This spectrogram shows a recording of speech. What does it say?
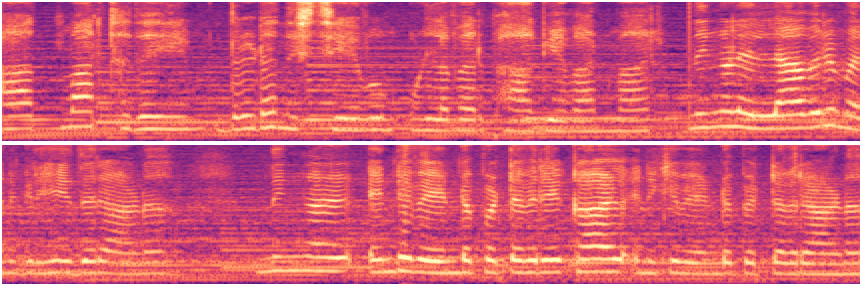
ആത്മാർത്ഥതയും ദൃഢനിശ്ചയവും ഉള്ളവർ ഭാഗ്യവാന്മാർ. നിങ്ങൾ എല്ലാവരും അനുഗ്രഹീതരാണ്. നിങ്ങൾ എന്റെ വേണ്ടപ്പെട്ടവരെക്കാൾ എനിക്ക് വേണ്ടപ്പെട്ടവരാണ്.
